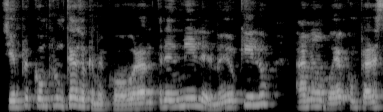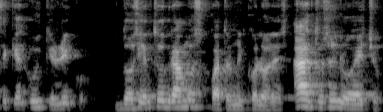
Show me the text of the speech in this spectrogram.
siempre compro un queso que me cobran 3.000, el medio kilo. Ah, no, voy a comprar este queso, uy, qué rico. 200 gramos, 4.000 colones. Ah, entonces lo he hecho.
